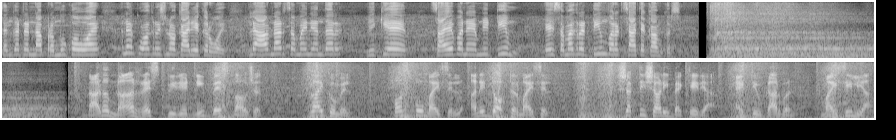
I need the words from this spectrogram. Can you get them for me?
સંગઠનના પ્રમુખો હોય અને કોંગ્રેસનો કાર્યકર હોય. એટલે આવનાર સમયની અંદર વિકે સાહેબ અને એમની ટીમ એ સમગ્ર ટીમ વર્ક સાથે કામ કરશે. દાડમના રેસ્ટ પીરિયડની બેસ્ટ માવજત ટ્રાયકોમિલ ફોસ્ફોમાઇસિલ અને ડોક્ટર માઇસિલ શક્તિશાળી બેક્ટેરિયા, એક્ટિવ કાર્બન, માઇસિલિયા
